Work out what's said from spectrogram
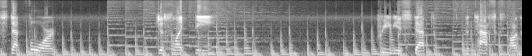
step 4, just like the previous step, the tasks are the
